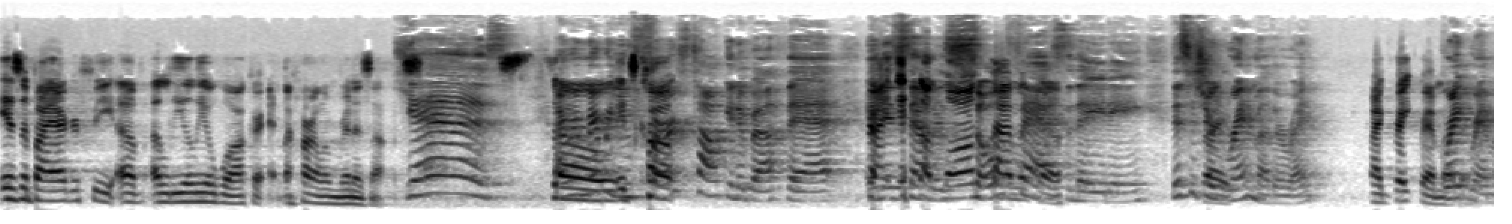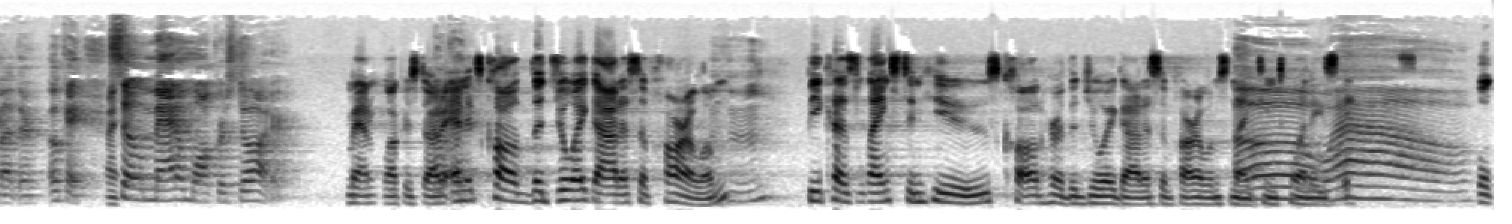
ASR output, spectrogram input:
is a biography of A'Lelia Walker and the Harlem Renaissance. Yes. So I remember you it's first talking about that, and right, it sounded so fascinating. Ago. This is your grandmother, right? My great grandmother. Great grandmother. Okay. Right. So Madam Walker's daughter. Madam Walker's daughter. Okay. And it's called The Joy Goddess of Harlem. Mm-hmm. Because Langston Hughes called her the Joy Goddess of Harlem's 1920s. Oh, wow. Book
